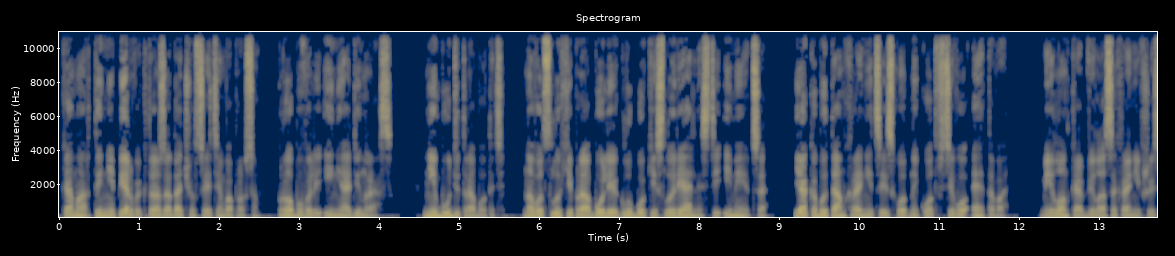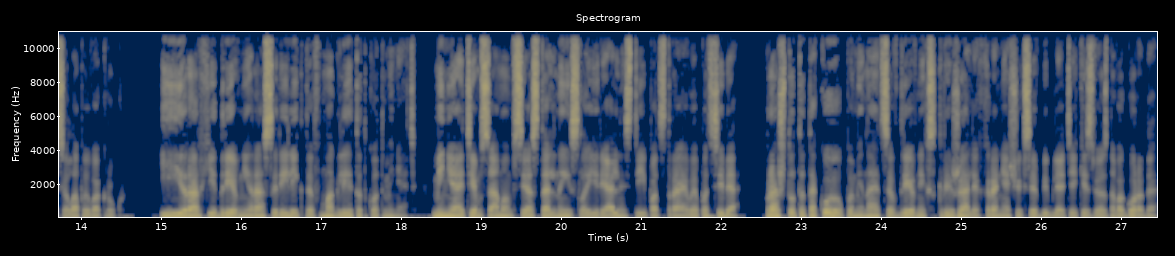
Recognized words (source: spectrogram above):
Камар, ты не первый, кто озадачился этим вопросом. Пробовали и не один раз. Не будет работать. Но вот слухи про более глубокий слой реальности имеются. Якобы там хранится исходный код всего этого. Мейлонка обвела сохранившиеся лапы вокруг. И иерархии древней расы реликтов могли этот код менять, меняя тем самым все остальные слои реальности и подстраивая под себя. Про что-то такое упоминается в древних скрижалях, хранящихся в библиотеке Звездного города.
